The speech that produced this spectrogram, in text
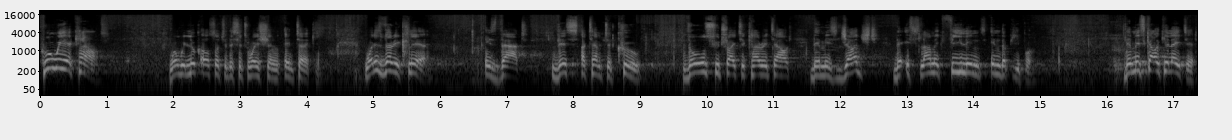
who we account, when we look also to the situation in Turkey. What is very clear is that this attempted coup, those who tried to carry it out, they misjudged the Islamic feelings in the people. They miscalculated.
